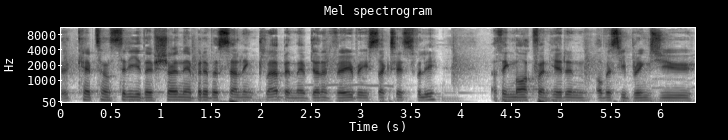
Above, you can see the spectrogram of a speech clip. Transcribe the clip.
uh, Cape Town City they've shown they're a bit of a selling club and they've done it very very successfully. I think Mark van Heerden obviously brings you.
